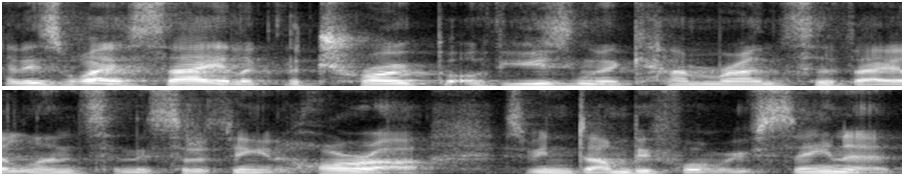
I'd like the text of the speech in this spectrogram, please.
and this is why i say like the trope of using the camera and surveillance and this sort of thing in horror has been done before and we've seen it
